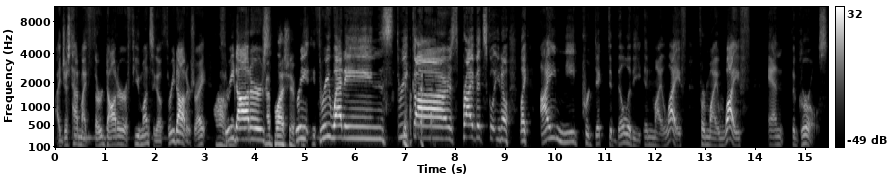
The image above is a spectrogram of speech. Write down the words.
I just had my third daughter a few months ago, three daughters, right? Wow. Three daughters. God bless you. Three, three weddings, three cars, private school, you know, like I need predictability in my life for my wife and the girls.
